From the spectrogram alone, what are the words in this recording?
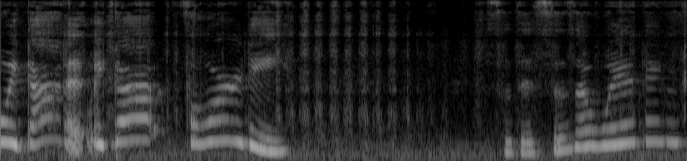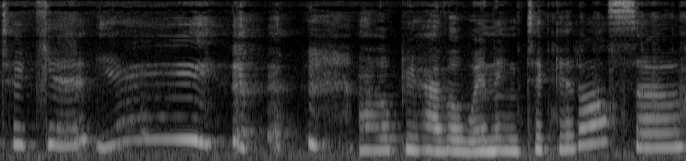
Oh, we got it. We got 40. So this is a winning ticket. Yay! I hope you have a winning ticket also.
